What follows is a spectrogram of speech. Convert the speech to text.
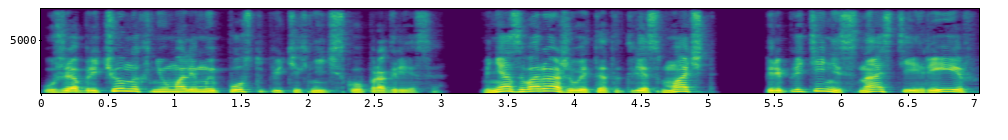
уже обреченных неумолимой поступью технического прогресса. Меня завораживает этот лес мачт, переплетение снастей, реев,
